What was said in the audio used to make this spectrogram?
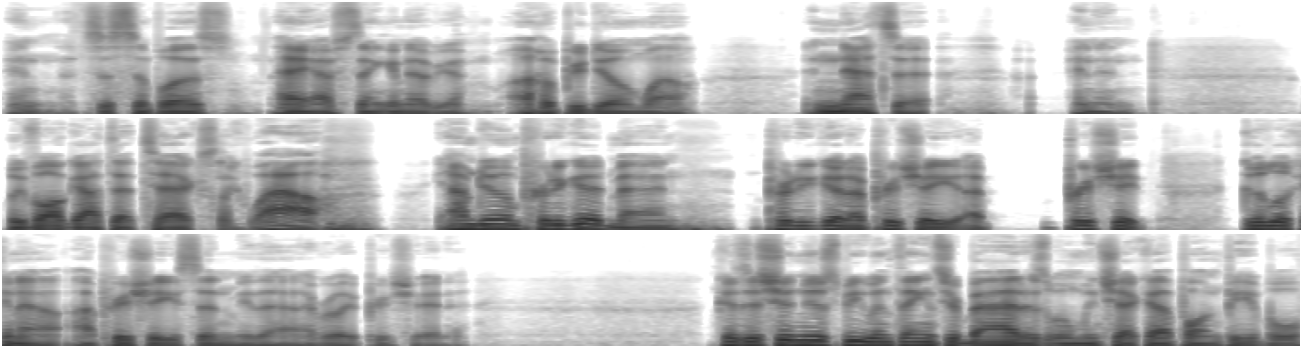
And it's as simple as, hey, I was thinking of you. I hope you're doing well. And that's it. And then we've all got that text like, wow, I'm doing pretty good, man. Pretty good. I appreciate I appreciate good looking out. I appreciate you sending me that. I really appreciate it. Because it shouldn't just be when things are bad, is when we check up on people.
